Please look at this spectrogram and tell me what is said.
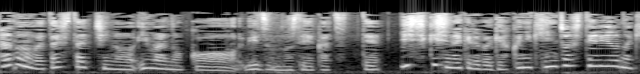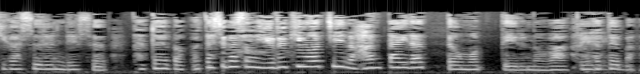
多分私たちの今のこうリズムの生活って意識しなければ逆に緊張しているような気がするんです。例えば私がそのゆる気持ちいいの反対だって思っているのは、ええ例えば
